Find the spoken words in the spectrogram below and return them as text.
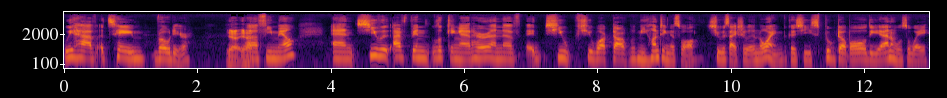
we have a tame roe deer, Yeah, yeah. a female, and she was. I've been looking at her, and I've, it- she she walked out with me hunting as well. She was actually annoying because she spooked up all the animals away,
